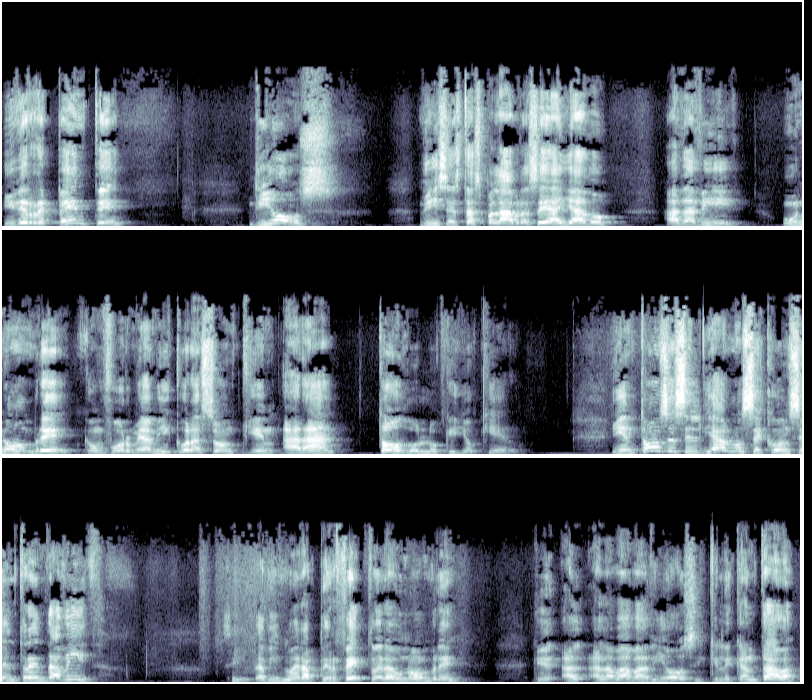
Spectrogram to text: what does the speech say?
y de repente Dios dice estas palabras, he hallado a David, un hombre conforme a mi corazón, quien hará todo lo que yo quiero. Y entonces el diablo se concentra en David. ¿Sí? David no era perfecto, era un hombre que alababa a Dios y que le cantaba.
